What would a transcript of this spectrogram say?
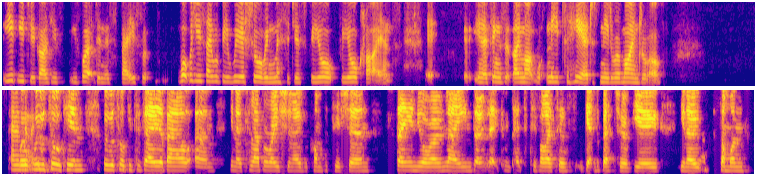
you, you two guys you've you've worked in this space but what would you say would be reassuring messages for your for your clients? It, you know things that they might need to hear just need a reminder of. Anything well, we were talking we were talking today about um, you know collaboration over competition stay in your own lane don't let competitive items get the better of you. You know yeah. someone's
